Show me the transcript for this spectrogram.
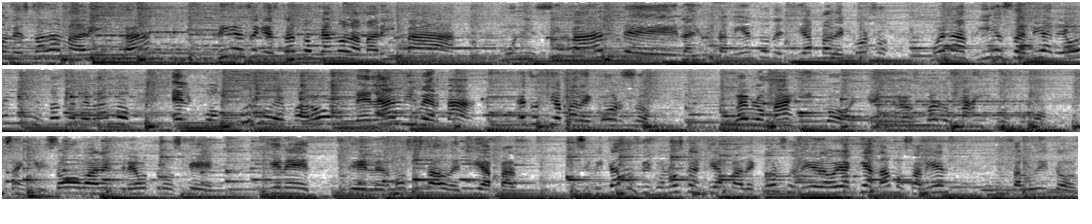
Donde está la marimba. Fíjense que está tocando la marimba municipal del Ayuntamiento de Chiapa de Corzo. Buena fiesta el día de hoy. Se está celebrando el concurso de farol de la libertad. Eso es Chiapa de Corzo. Pueblo mágico, entre los pueblos mágicos como San Cristóbal, entre otros que tiene el hermoso estado de Chiapas. Los invitamos que conozcan Chiapa de Corzo. El día de hoy aquí andamos también. Saluditos.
